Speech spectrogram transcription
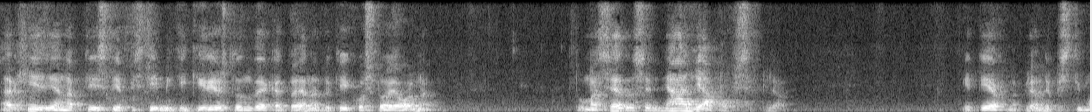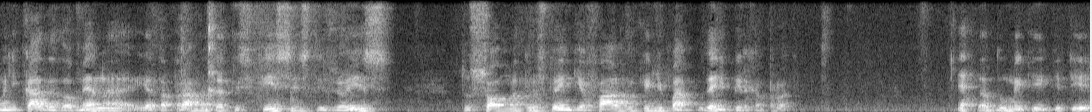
αρχίζει να αναπτύσσει η επιστήμη και κυρίως τον 19ο και 20ο αιώνα που μας έδωσε μια άλλη άποψη πλέον. γιατί έχουμε πλέον επιστημονικά δεδομένα για τα πράγματα της φύσης, της ζωής, του σώματος, του εγκεφάλου κλπ. που δεν υπήρχαν πρώτα. Ε, θα δούμε εκεί και τι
